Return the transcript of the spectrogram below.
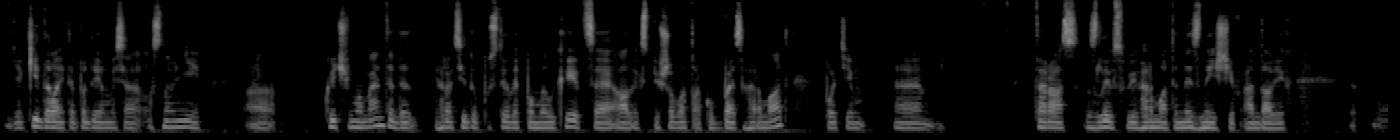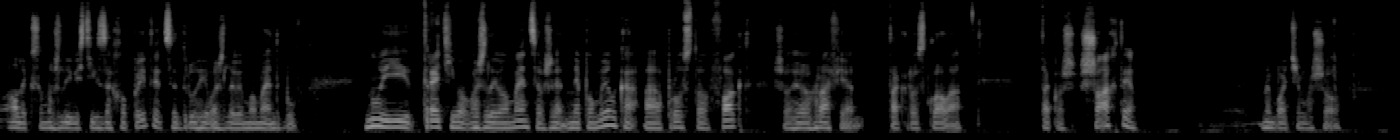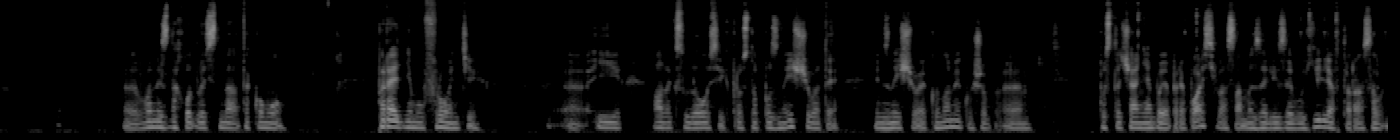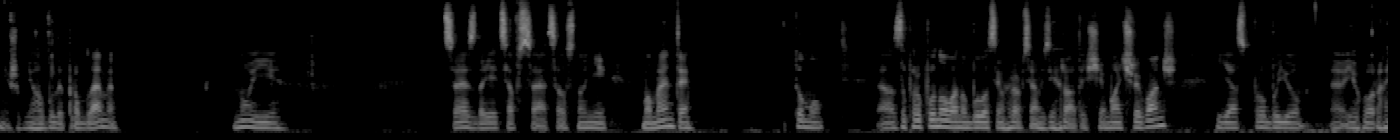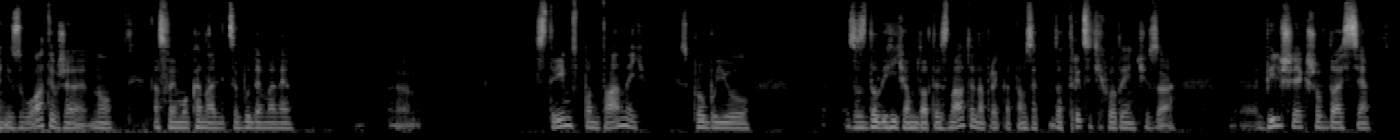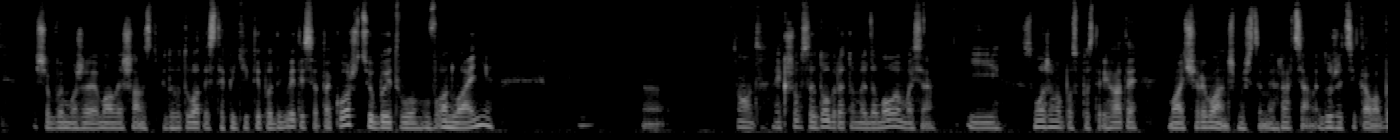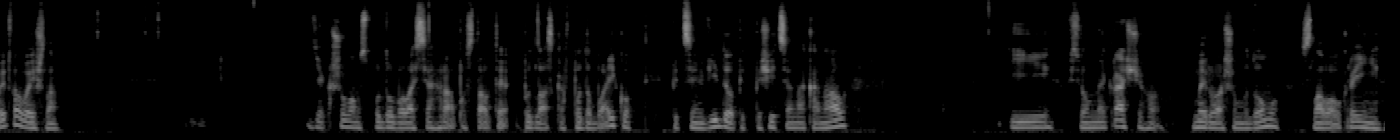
Які давайте подивимося основні е, ключові моменти, де гравці допустили помилки. Це Алекс пішов в атаку без гармат. Потім е, Тарас злив свої гармати, не знищив, а дав їх Алексу можливість їх захопити. Це другий важливий момент був. Ну і третій важливий момент це вже не помилка, а просто факт, що географія так розклала також шахти. Ми бачимо, що е, вони знаходились на такому передньому фронті. Е, І Алексу вдалося їх просто познищувати. Він знищував економіку, щоб е, постачання боєприпасів, а саме залізе вугілля в Тараса, щоб в нього були проблеми. Ну і це, здається, все. Це основні моменти. Тому запропоновано було цим гравцям зіграти ще матч-реванш. Я спробую е, його організувати вже ну, на своєму каналі. Це буде в мене е, стрім спонтанний. Спробую заздалегідь вам дати знати, наприклад, там за, за 30 хвилин чи за е, більше, якщо вдасться, щоб ви, може, мали шанс підготуватися та підійти подивитися також цю битву в онлайні. От, якщо все добре, то ми домовимося і зможемо поспостерігати матч-реванш між цими гравцями. Дуже цікава битва вийшла. Якщо вам сподобалася гра, поставте, будь ласка, вподобайку під цим відео, підпишіться на канал. І всього найкращого. Мир вашому дому. Слава Україні!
